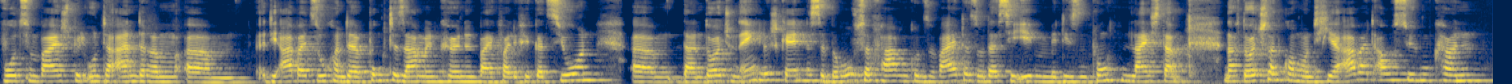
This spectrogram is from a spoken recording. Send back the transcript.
wo zum Beispiel unter anderem ähm, die Arbeitssuchende Punkte sammeln können bei Qualifikation, ähm, dann Deutsch- und Englischkenntnisse, Berufserfahrung und so weiter, so dass sie eben mit diesen Punkten leichter nach Deutschland kommen und hier Arbeit ausüben können.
